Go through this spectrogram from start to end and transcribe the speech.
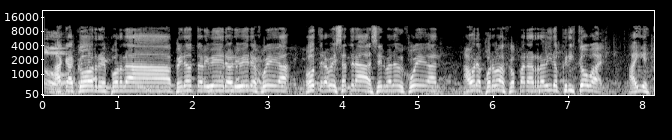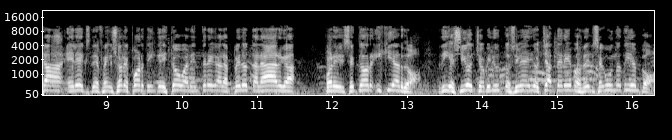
Acá corre por la pelota Olivera, Olivera juega otra vez atrás, el balón juegan ahora por abajo para Ramiro Cristóbal. Ahí está el ex defensor Sporting Cristóbal, entrega la pelota larga por el sector izquierdo. 18 minutos y medio ya tenemos del segundo tiempo.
